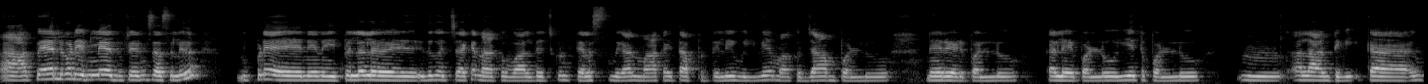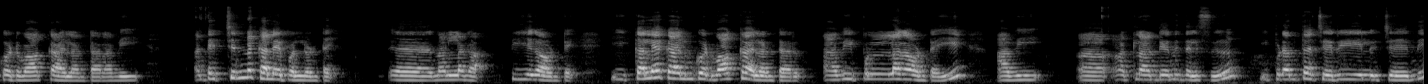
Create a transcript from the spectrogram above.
ఆ పేర్లు కూడా వినలేదు ఫ్రెండ్స్ అసలు. ఇప్పుడే నేను ఈ పిల్లలు ఎదిగొచ్చాక నాకు వాళ్ళు తెచ్చుకుంటే తెలుస్తుంది కానీ మాకైతే అప్పుడు తెలియవు. ఇవే మాకు జామ పళ్ళు నేరేడు పళ్ళు కలేపళ్ళు ఈత పళ్ళు అలాంటివి. కా ఇంకోటి వాక్కాయలు అంటారు అవి. అంటే చిన్న కలేపళ్ళు ఉంటాయి. నల్లగా తీయగా ఉంటాయి. ఈ కలేకాయలు ఇంకోటి వాక్కాయలు అంటారు. అవి పుల్లగా ఉంటాయి. అవి అట్లాంటివన్నీ తెలుసు. ఇప్పుడంతా చెర్రీలు చేయింది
